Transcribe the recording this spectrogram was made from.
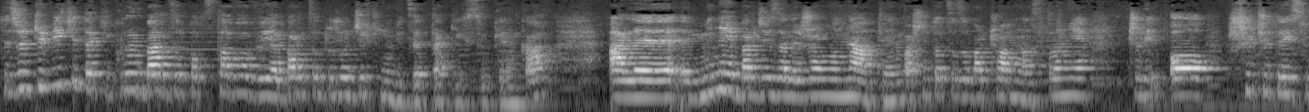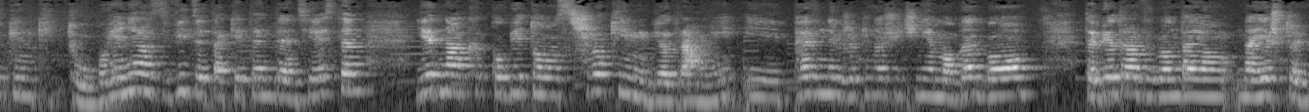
To jest rzeczywiście taki krój bardzo podstawowy, ja bardzo dużo dziewczyn widzę w takich sukienkach, ale mi najbardziej zależało na tym, właśnie to co zobaczyłam na stronie, czyli o szyciu tej sukienki tu, bo ja nieraz widzę takie tendencje, jestem jednak kobietą z szerokimi biodrami i pewnych rzeczy nosić nie mogę, bo te biodra wyglądają na jeszcze yy,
